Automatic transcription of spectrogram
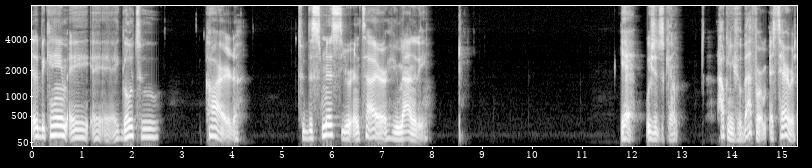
it became a, a, a go to card to dismiss your entire humanity. Yeah, we should just kill him. How can you feel bad for him? It's terrorist.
